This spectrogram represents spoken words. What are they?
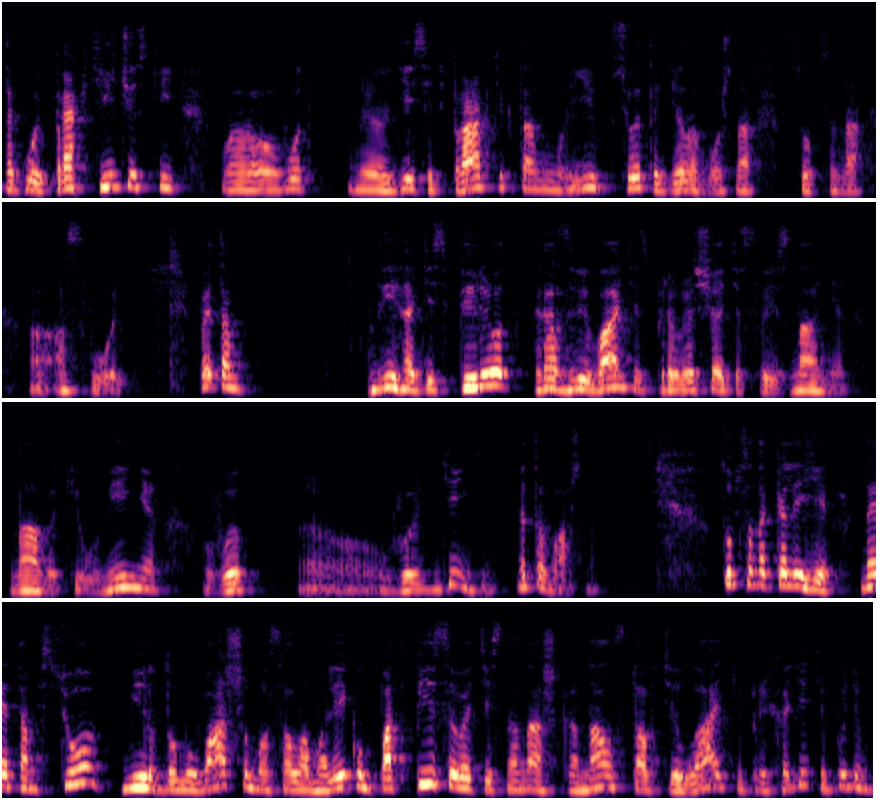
такой практический, э, вот 10 практик там, и все это дело можно, собственно, освоить. Поэтому Двигайтесь вперед, развивайтесь, превращайте свои знания, навыки, умения в, э, в деньги. Это важно. Собственно, коллеги, на этом все. Мир дому вашему. Ассаламу алейкум. Подписывайтесь на наш канал, ставьте лайки, приходите, будем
